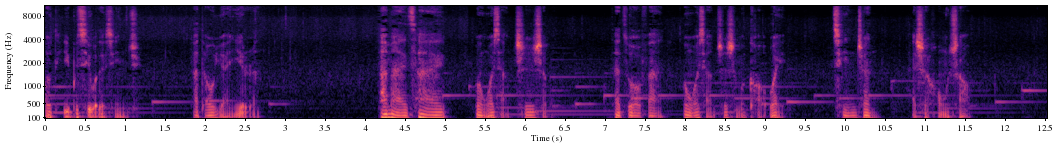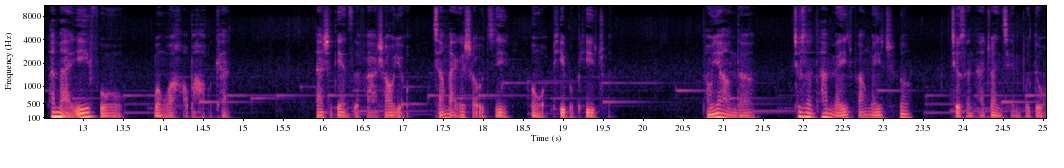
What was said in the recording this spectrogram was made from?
都提不起我的兴趣，他都愿意忍。他买菜问我想吃什么，他做饭问我想吃什么口味，清蒸还是红烧，他买衣服问我好不好看。他是电子发烧友，想买个手机，问我批不批准。同样的，就算他没房没车，就算他赚钱不多，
